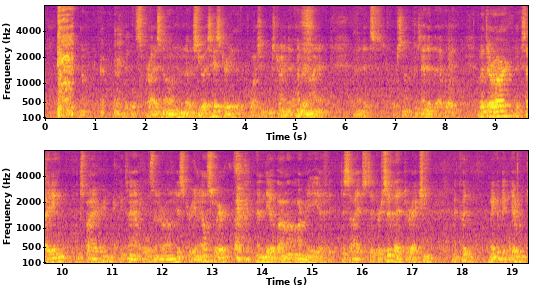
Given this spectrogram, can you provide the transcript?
it will surprise no one who knows U.S. history that Washington's trying to undermine it, and it's of course not presented that way. But there are exciting, inspiring examples in our own history and elsewhere, and the Obama Army, if it decides to pursue that direction, it could make a big difference.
